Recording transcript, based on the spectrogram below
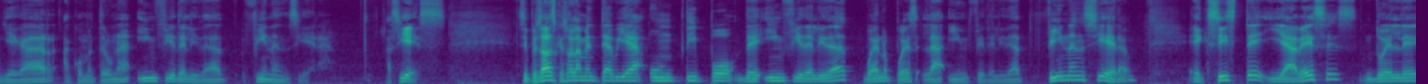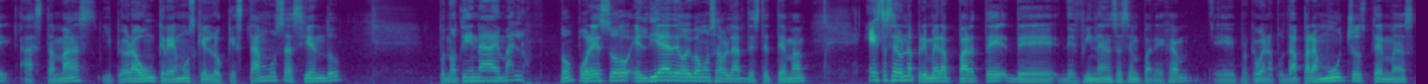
llegar a cometer una infidelidad financiera. Así es. Si pensabas que solamente había un tipo de infidelidad, bueno, pues la infidelidad financiera existe y a veces duele hasta más y peor aún creemos que lo que estamos haciendo pues no tiene nada de malo, ¿no? Por eso el día de hoy vamos a hablar de este tema. Esta será una primera parte de, finanzas en pareja, eh, porque bueno, pues da para muchos temas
